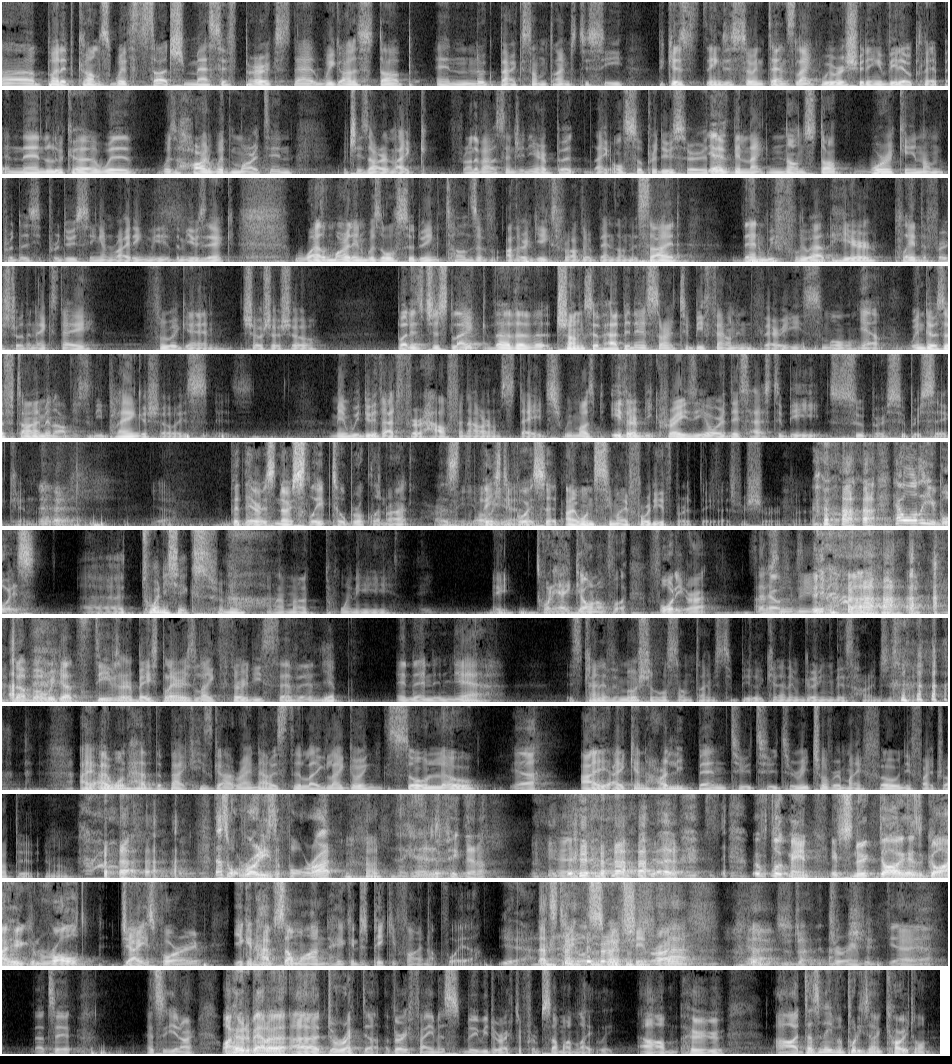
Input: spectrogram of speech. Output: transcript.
Uh, but it comes with such massive perks that we gotta stop and look back sometimes to see because things is so intense. Like we were shooting a video clip, and then Luka with was hard with Martin, which is our like front of house engineer, but like also producer. Yeah. They've been like non-stop working on produce, producing and writing the, the music, while Martin was also doing tons of other gigs for other bands on the side. Then we flew out here, played the first show the next day, flew again, show, show, show. But it's just like the, the, the chunks of happiness are to be found in very small Yeah. windows of time, and obviously playing a show is is. I mean, we do that for half an hour on stage. We must either be crazy or this has to be super super sick and yeah. But there is no sleep till Brooklyn, right? As the Oh, Beastie yeah. Boys said. I won't see my 40th birthday, that's for sure. How old are you boys? Uh, 26 for me. and I'm uh, 28. 28 going on for 40, right? Is that how it Absolutely. no, but we got Steve's our bass player is like 37. Yep. And then and yeah, it's kind of emotional sometimes to be looking at him going this hard. Just like I, I won't have the back he's got right now. It's still like like going so low. yeah. I, I can hardly bend to, to, to reach over my phone if I dropped it, you know. That's what roadies are for, right? like, yeah, just pick that up. Yeah. Look, man, if Snoop Dogg has a guy who can roll J's for him, you can have someone who can just pick your phone up for you. Yeah. That's Taylor Swift shit, right? Yeah, dream. Yeah, yeah. That's it. It's you know, I heard about a, a director, a very famous movie director from someone lately, um, who uh, doesn't even put his own coat on.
